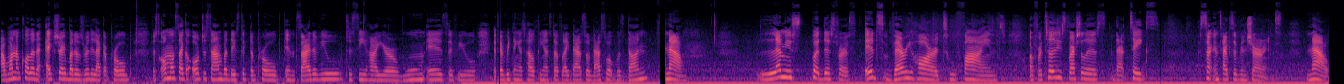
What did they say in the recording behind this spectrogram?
I want to call it an x-ray, but it was really like a probe. It's almost like an ultrasound, but they stick the probe inside of you to see how your womb is, if you if everything is healthy and stuff like that. So that's what was done. Now, let me put this first. It's very hard to find a fertility specialist that takes certain types of insurance. Now,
